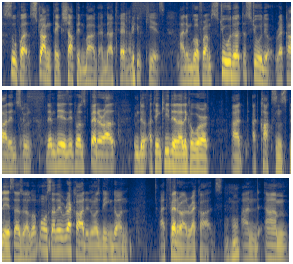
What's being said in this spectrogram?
super strong tech shopping bag and that uh, briefcase. And him go from studio to studio, recording studio. Them days it was federal. I think he did a little work at, at Coxsone's place as well. But most of the recording was being done at Federal Records. And um,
